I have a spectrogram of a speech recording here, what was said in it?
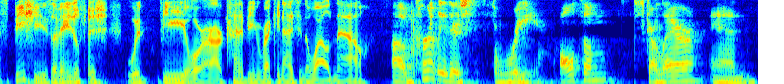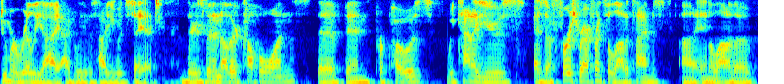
species of angelfish would be or are, kind of being recognized in the wild now. Um, currently, there's three: Altum, Scalare, and Dumerilii, I believe is how you would say it. There's been another couple ones that have been proposed. We kind of use as a first reference a lot of times uh, in a lot of the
